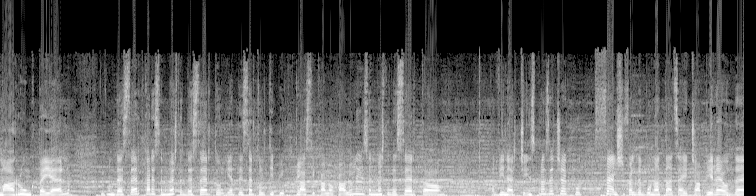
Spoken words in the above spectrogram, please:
mă arunc pe el. Un desert care se numește desertul, e desertul tipic, clasic al localului, se numește desert uh, vineri 15 cu fel și fel de bunătăți aici, pireu de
